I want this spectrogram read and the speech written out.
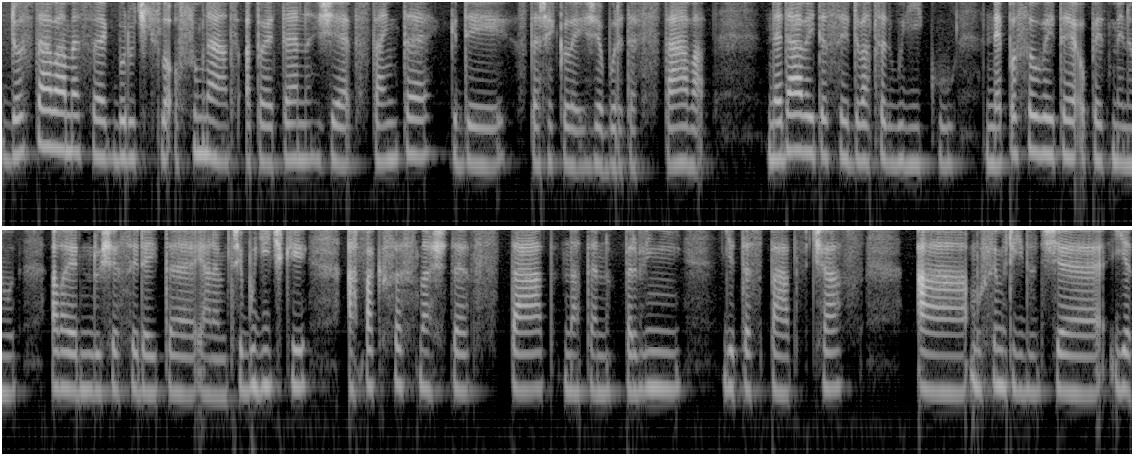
Dostáváme se k bodu číslo 18 a to je ten, že vstaňte, kdy jste řekli, že budete vstávat. Nedávejte si 20 budíků, neposouvejte je o 5 minut, ale jednoduše si dejte, já nevím, tři budíčky a fakt se snažte vstát na ten první, jděte spát včas A musím říct, že je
